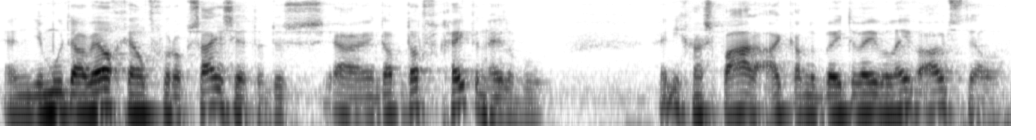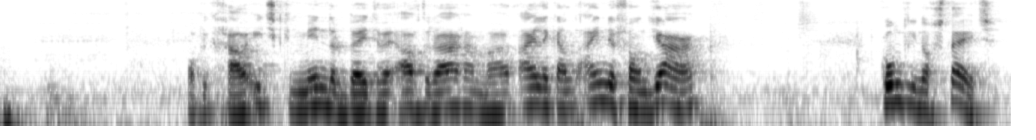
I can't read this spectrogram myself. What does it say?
En je moet daar wel geld voor opzij zetten. Dus ja, en dat, dat vergeet een heleboel. En die gaan sparen. Ah, ik kan de BTW wel even uitstellen. Of ik ga iets minder BTW afdragen, maar uiteindelijk aan het einde van het jaar komt die nog steeds.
